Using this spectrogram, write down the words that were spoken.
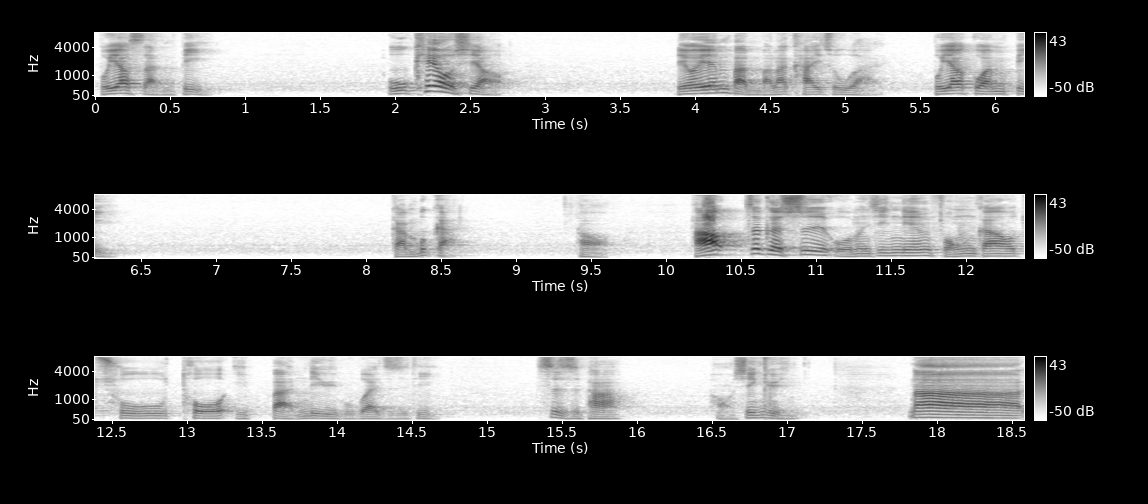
不要闪避。五 Q 小，留言板把它开出来，不要关闭。敢不敢？好，好，这个是我们今天逢高出脱一半，立于不败之地，四十趴。好，星云，那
